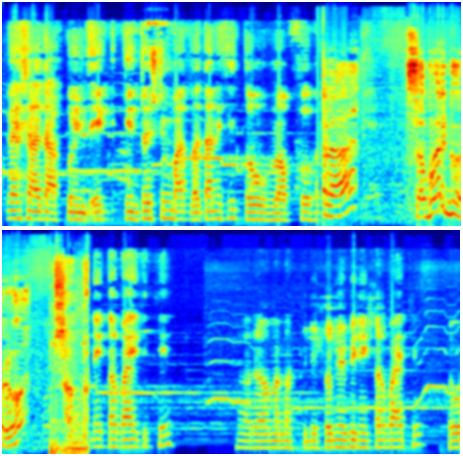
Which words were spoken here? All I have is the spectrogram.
वैसे आज आपको इन- एक इंटरेस्टिंग बात बतानी थी तो ब्लॉग को सबर करो नहीं कर पाई थी और अ, मतलब कि देखो में भी नहीं कर पाए थे तो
